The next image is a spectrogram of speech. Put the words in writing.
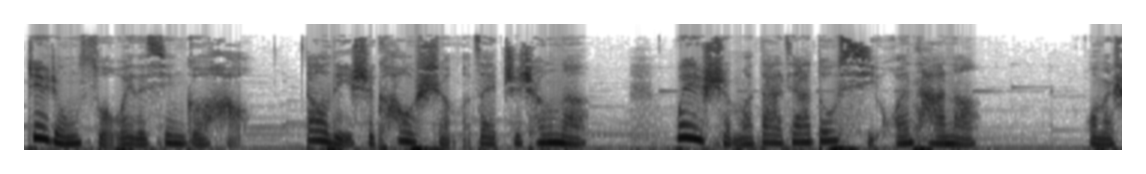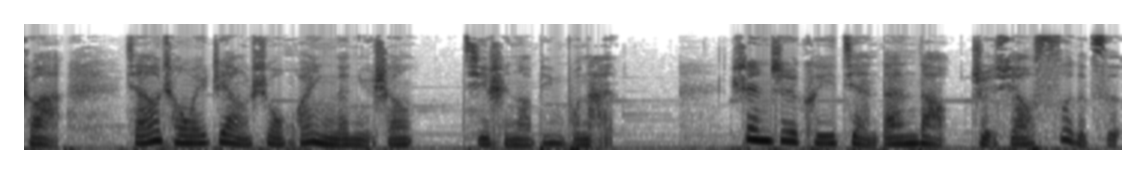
这种所谓的性格好，到底是靠什么在支撑呢？为什么大家都喜欢他呢？我们说啊，想要成为这样受欢迎的女生，其实呢并不难，甚至可以简单到只需要四个字：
